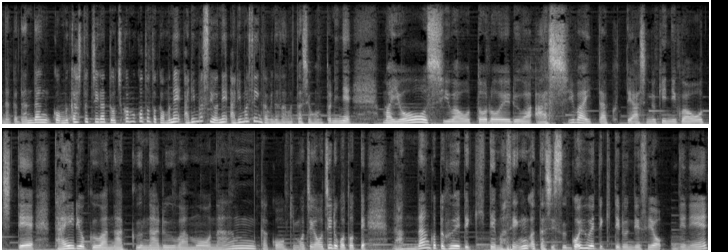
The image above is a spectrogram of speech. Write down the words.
なんかだんだんこう昔と違って落ち込むこととかもねありますよね。ありませんか？皆さん。私本当にねまあ容姿は衰えるわ。足は痛くて足の筋肉は落ちて体力はなくなるわ。もうなんかこう気持ちが落ちることってだんだんこと増えてきてません？私すごい増えてきてるんですよ。でね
